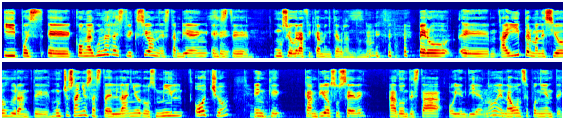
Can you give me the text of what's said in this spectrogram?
y pues eh, con algunas restricciones también, este, museográficamente hablando, ¿no? Pero eh, ahí permaneció durante muchos años, hasta el año 2008, en que cambió su sede a donde está hoy en día, ¿no? En la 11 Poniente,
